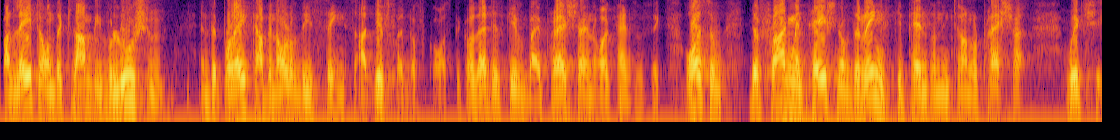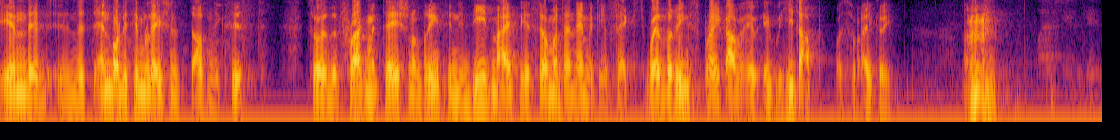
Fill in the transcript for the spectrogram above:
But later on the clump evolution and the breakup and all of these things are different, of course, because that is given by pressure and all kinds of effects. Also, the fragmentation of the rings depends on internal pressure, which in, the, in this n-body simulations doesn't exist. So the fragmentation of the rings indeed might be a thermodynamic effect, where the rings break up, heat up. So I agree. Why don't you get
